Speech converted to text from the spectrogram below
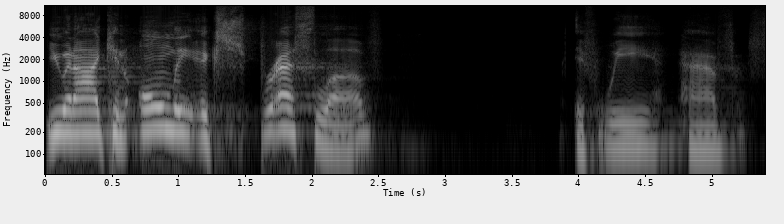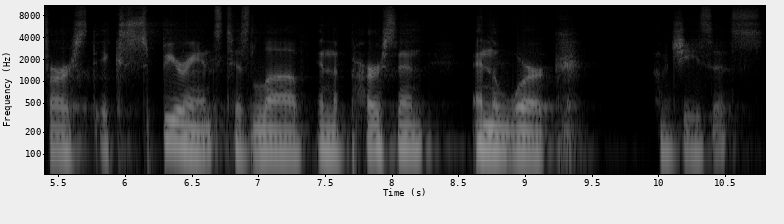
You and I can only express love if we have first experienced his love in the person and the work of Jesus.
